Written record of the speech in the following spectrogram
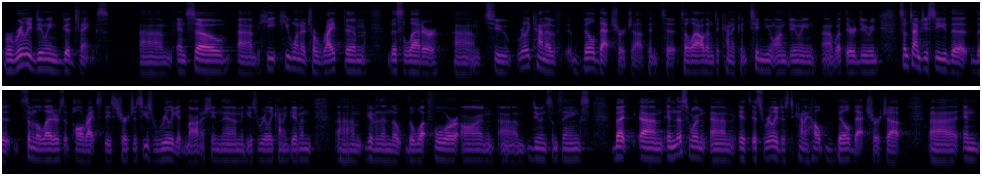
were really doing good things. Um, and so um, he, he wanted to write them this letter um, to really kind of build that church up and to, to allow them to kind of continue on doing uh, what they're doing. Sometimes you see the, the, some of the letters that Paul writes to these churches, he's really admonishing them. He's really kind of giving, um, giving them the, the what for on um, doing some things. But um, in this one, it's, it's really just to kind of help build that church up. Uh, and,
